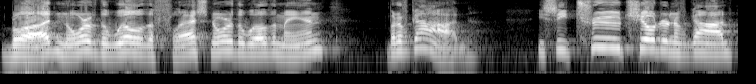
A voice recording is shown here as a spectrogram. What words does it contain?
blood, nor of the will of the flesh, nor of the will of the man, but of God. You see, true children of God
